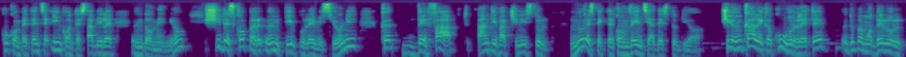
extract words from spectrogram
cu competențe incontestabile în domeniu și descoper în timpul emisiunii că, de fapt, antivaccinistul nu respectă convenția de studio și încalecă cu urlete după modelul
